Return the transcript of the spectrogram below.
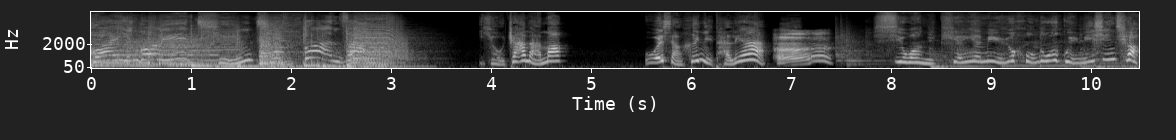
欢迎光临，请讲段子。有渣男吗？我想和你谈恋爱，希望你甜言蜜语哄得我鬼迷心窍，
